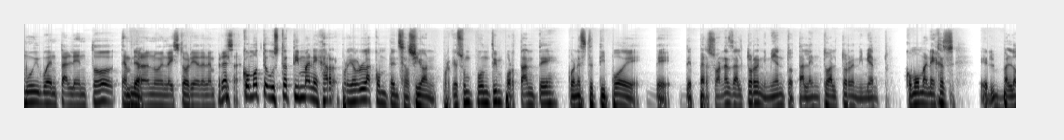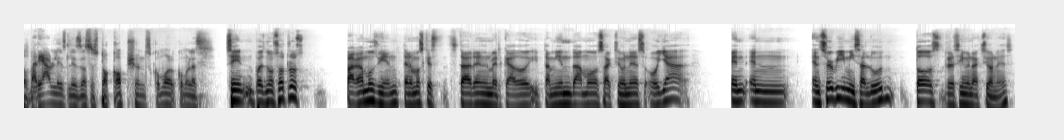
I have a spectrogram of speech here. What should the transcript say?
muy buen talento temprano en la historia de la empresa. ¿Cómo te gusta a ti manejar, por ejemplo, la compensación? Porque es un punto importante con este tipo de, de- de personas de alto rendimiento, talento de alto rendimiento. ¿Cómo manejas el- los variables? ¿Les das stock options? ¿Cómo, cómo las...? Sí, pues nosotros pagamos bien, tenemos que estar en el mercado y también damos acciones o ya en, en, en Survey y Mi Salud todos reciben acciones.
